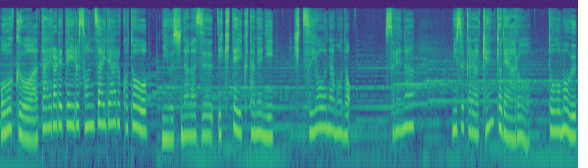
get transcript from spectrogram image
多くを与えられている存在であることを見失わず生きていくために必要なもの。それが自ら謙虚であろうと思う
